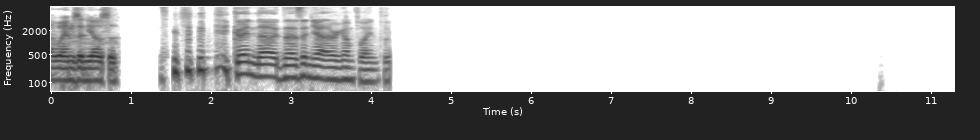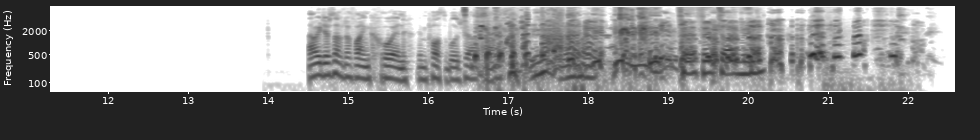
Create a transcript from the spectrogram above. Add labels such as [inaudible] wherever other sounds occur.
No, M-Zeniosy. Go [laughs] Quinn, no, no, Zenyatta on point, please. Now we just have to find Quinn. Impossible challenge. [laughs] Perfect timing. [laughs]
